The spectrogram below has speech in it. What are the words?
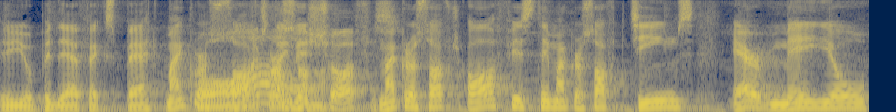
e o PDF Expert, Microsoft. Oh, tem- Microsoft Office. Microsoft Office, tem Microsoft Teams, AirMail,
